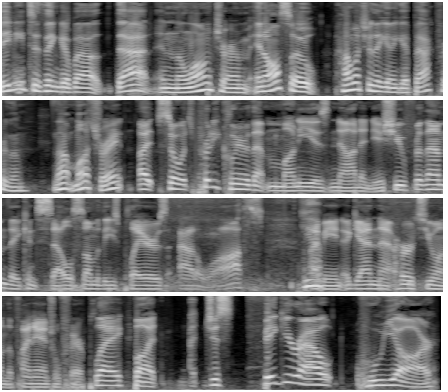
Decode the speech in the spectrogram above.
They need to think about that in the long term, and also how much are they going to get back for them? Not much, right? Uh, so it's pretty clear that money is not an issue for them. They can sell some of these players at a loss. Yeah. I mean, again, that hurts you on the financial fair play, but uh, just figure out who you are.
